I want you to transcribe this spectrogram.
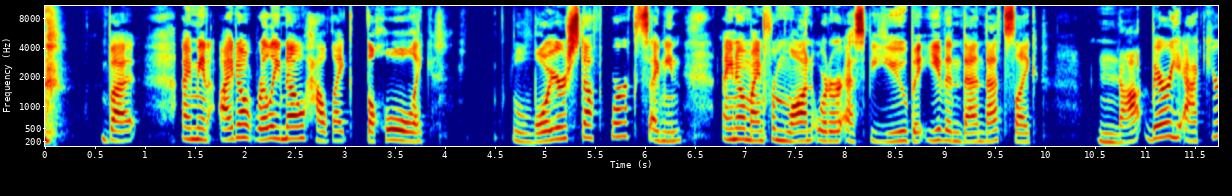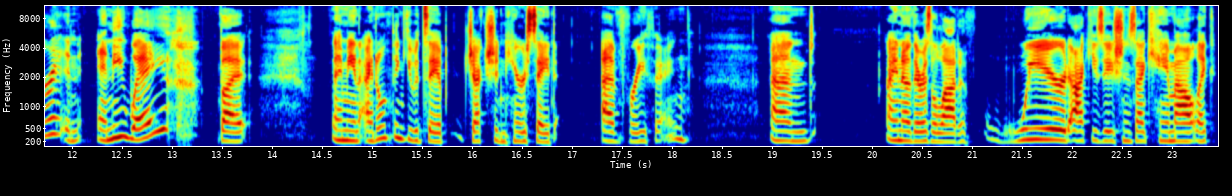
but I mean, I don't really know how like the whole like lawyer stuff works. I mean, I know mine from Law and Order SVU, but even then, that's like not very accurate in any way. But I mean, I don't think you would say objection hearsay to everything. And I know there was a lot of weird accusations that came out, like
